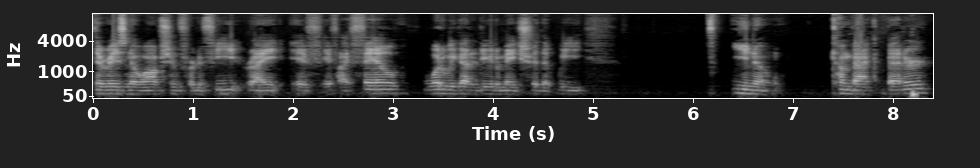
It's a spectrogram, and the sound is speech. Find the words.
There is no option for defeat, right? If if I fail, what do we got to do to make sure that we, you know, come back better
